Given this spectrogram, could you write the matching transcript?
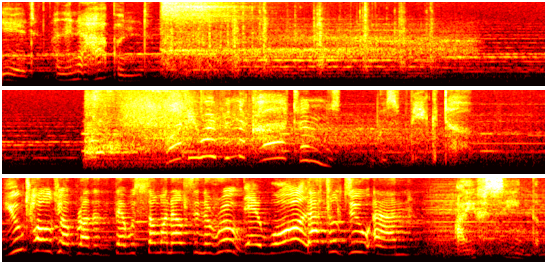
Did, and then it happened. Why have you opened the curtains? It was Victor. You told your brother that there was someone else in the room. There was. That'll do, Anne. I've seen them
